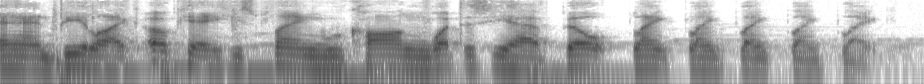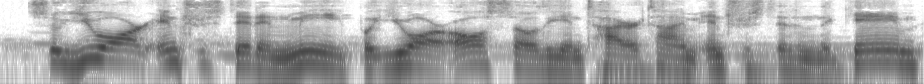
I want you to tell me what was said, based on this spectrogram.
and be like, okay, he's playing Wukong. What does he have built? Blank, blank, blank, blank, blank. So you are interested in me, but you are also the entire time interested in the game.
